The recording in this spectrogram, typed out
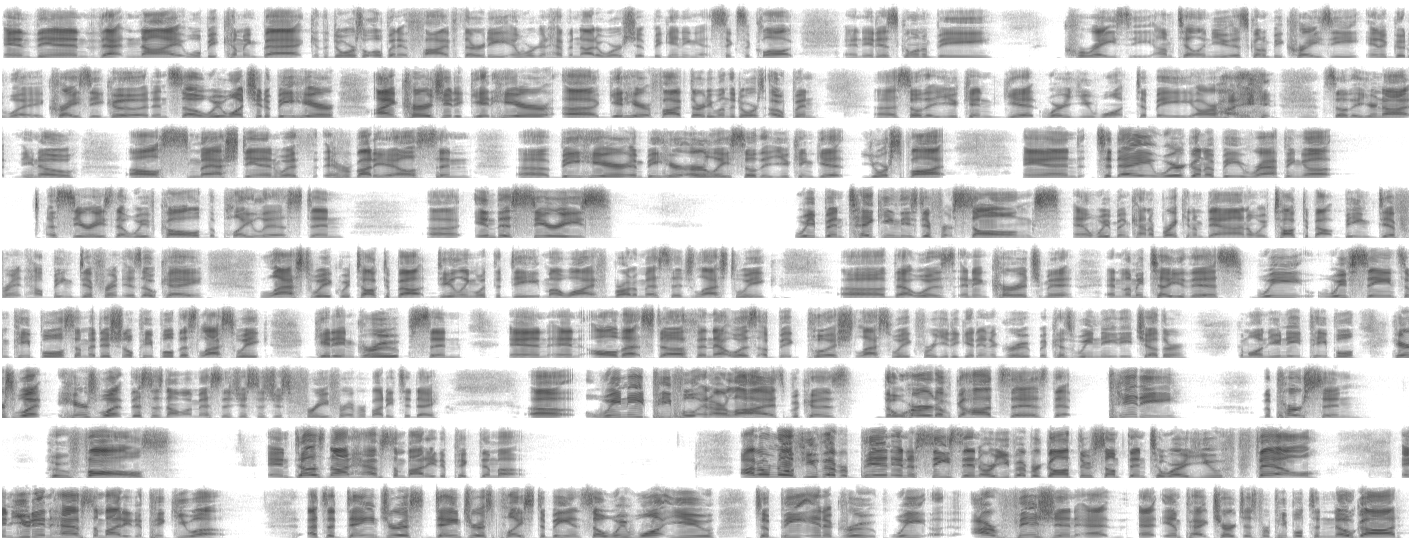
and then that night we'll be coming back. The doors will open at 5:30, and we're gonna have a night of worship beginning at 6 o'clock, and it is going to be crazy. I'm telling you, it's going to be crazy in a good way, crazy good. And so we want you to be here. I encourage you to get here, uh, get here at 5:30 when the doors open, uh, so that you can get where you want to be. All right, so that you're not, you know, all smashed in with everybody else, and uh, be here and be here early so that you can get your spot. And today we're going to be wrapping up a series that we've called the playlist, and uh, in this series we've been taking these different songs and we've been kind of breaking them down and we've talked about being different how being different is okay. Last week we talked about dealing with the deep. My wife brought a message last week uh, that was an encouragement. And let me tell you this we we've seen some people some additional people this last week get in groups and and and all that stuff. And that was a big push last week for you to get in a group because we need each other. Come on you need people. Here's what here's what this is not my message. This is just free for everybody today uh, we need people in our lives because the Word of God says that pity the person who falls and does not have somebody to pick them up. I don't know if you've ever been in a season or you've ever gone through something to where you fell and you didn't have somebody to pick you up. That's a dangerous, dangerous place to be. And so we want you to be in a group. We, uh, our vision at, at Impact Church is for people to know God,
